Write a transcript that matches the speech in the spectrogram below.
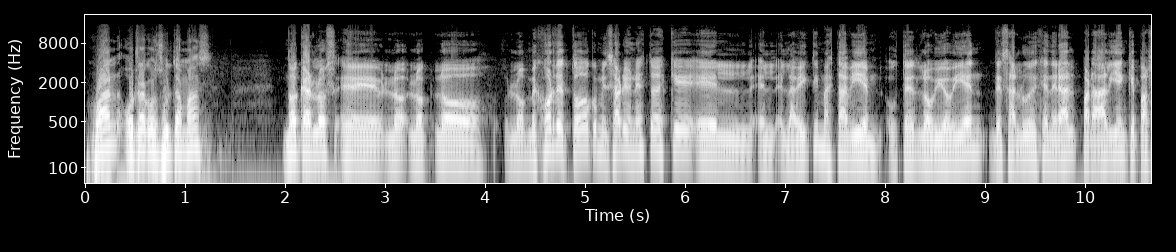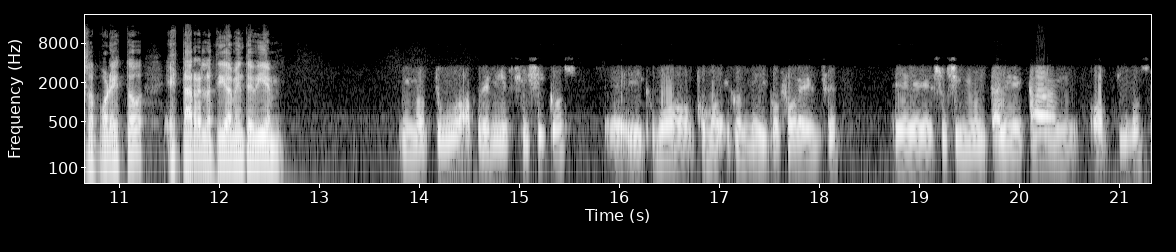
Juan, ¿otra consulta más? No, Carlos, eh, lo, lo, lo, mejor de todo, comisario, en esto es que el, la víctima está bien. Usted lo vio bien, de salud en general, para alguien que pasó por esto, está relativamente bien. No tuvo apremios físicos eh, y como, como dijo el médico forense, eh, sus signos vitales estaban óptimos,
